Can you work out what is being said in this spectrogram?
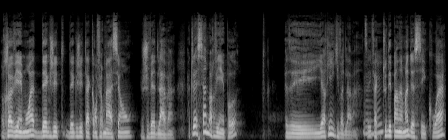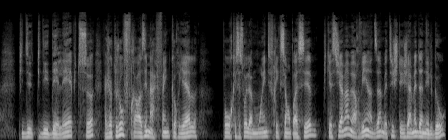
reviens-moi dès que j'ai, dès que j'ai ta confirmation, je vais de l'avant. Fait que là, si ça me revient pas, il y a rien qui va de l'avant. tu sais. Fait que tout dépendamment de c'est quoi, puis, de- puis des délais, puis tout ça, fait que je vais toujours phraser ma fin de courriel pour que ce soit le moins de friction possible, puis que si jamais elle me revient en disant, ben tu sais, je t'ai jamais donné le go,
